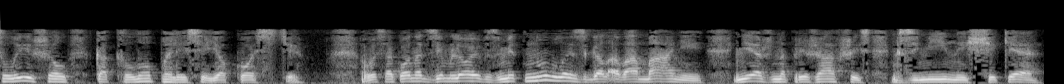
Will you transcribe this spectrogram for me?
слышал, как лопались ее кости. Высоко над землей взметнулась голова Мани, нежно прижавшись к змеиной щеке.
